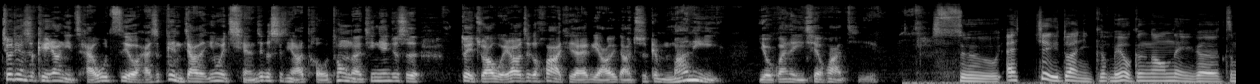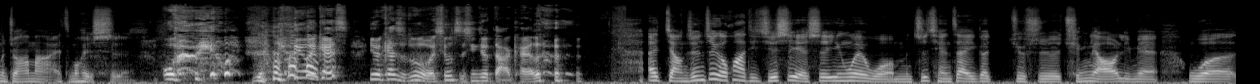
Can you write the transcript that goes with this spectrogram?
究竟是可以让你财务自由，还是更加的因为钱这个事情而头痛呢？今天就是对，主要围绕这个话题来聊一聊，就是跟 money 有关的一切话题。So，哎，这一段你跟没有刚刚那个这么抓马，哎，怎么回事？我因为因为开始因为开始录，我羞耻心就打开了。哎，讲真，这个话题其实也是因为我们之前在一个就是群聊里面，我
